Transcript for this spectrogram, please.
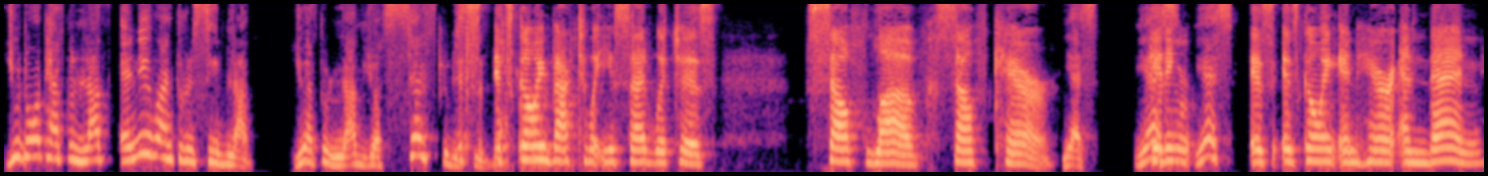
You don't have to love anyone to receive love. You have to love yourself to receive. It's, it's going back to what you said, which is self love, self care. Yes. Yes. Getting yes is is going in here, and then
